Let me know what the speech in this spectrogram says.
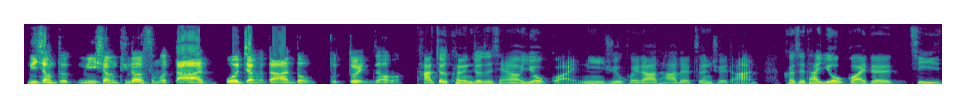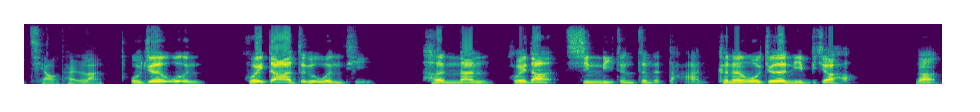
你想得你想听到什么答案？我讲的答案都不对，你知道吗？他就可能就是想要诱拐你去回答他的正确答案，可是他诱拐的技巧太烂。我觉得问回答这个问题很难回答心里真正的答案。可能我觉得你比较好，那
